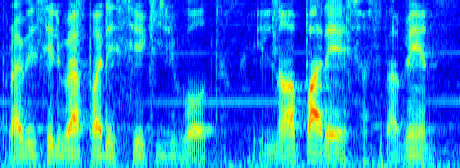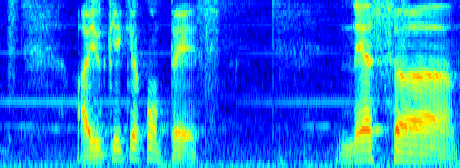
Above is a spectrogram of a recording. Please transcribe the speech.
Para ver se ele vai aparecer aqui de volta. Ele não aparece, você tá vendo? Aí o que que acontece? Nessa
